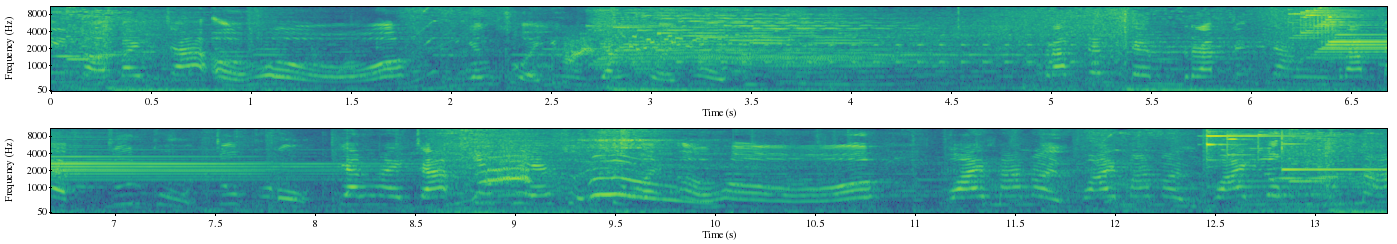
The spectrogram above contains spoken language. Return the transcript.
4ต่อไปจ้าโอ้โห ยังสวยอยู่ยังสวยอยู่รับเต็มเต็มๆรับจังๆรับแบบจู้กุจู้กรุยังไงจ้าโอเคสวยๆโอ้โหวายมาหน่อยวายมาหน่อยวายลงพื้นมา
